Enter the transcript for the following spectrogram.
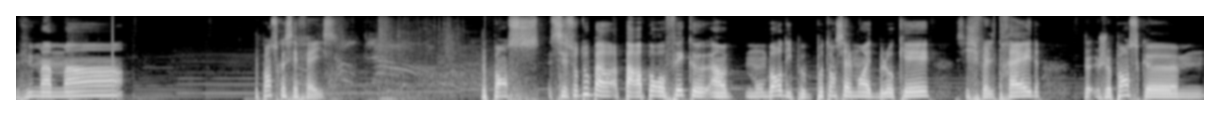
Vu ma main, je pense que c'est face. Je pense... C'est surtout par, rapport au fait que mon board, il peut potentiellement être bloqué si je fais le trade. Je, je pense que...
